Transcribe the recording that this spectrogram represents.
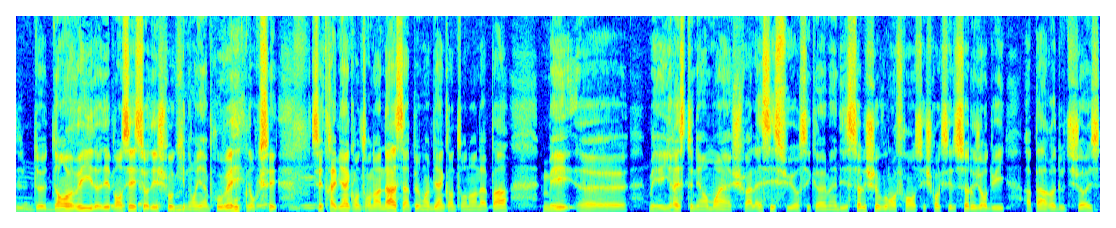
d'envie de, dépenser sur des chevaux qui n'ont rien prouvé. Donc c'est très bien quand on en a, c'est un peu moins bien quand on n'en a pas. Mais, mais il reste néanmoins un cheval assez sûr. C'est quand même un des seuls chevaux en France, et je crois que c'est le seul aujourd'hui, à part Redoubt Choice,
